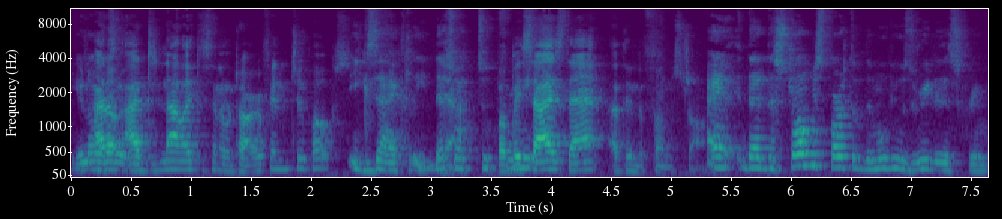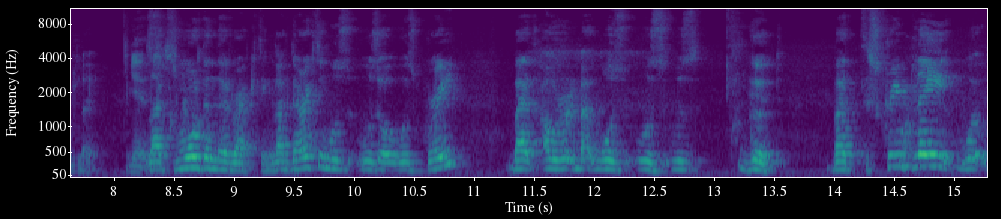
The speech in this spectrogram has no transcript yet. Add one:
You know, I don't. like- I did not like the cinematography in the Two Popes. exactly. That's Yeah. what took. But for me- besides that, I think the film's strong. And the, the strongest part of the movie was really the screenplay. Yes, like more than the directing. Like directing was was was great, but our was was was good. But the screenplay w-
